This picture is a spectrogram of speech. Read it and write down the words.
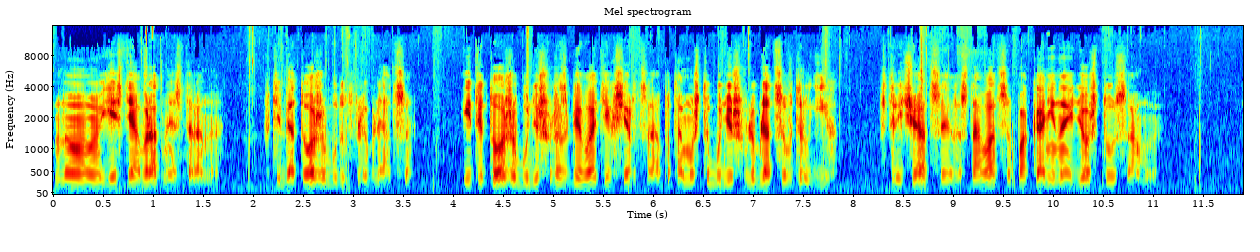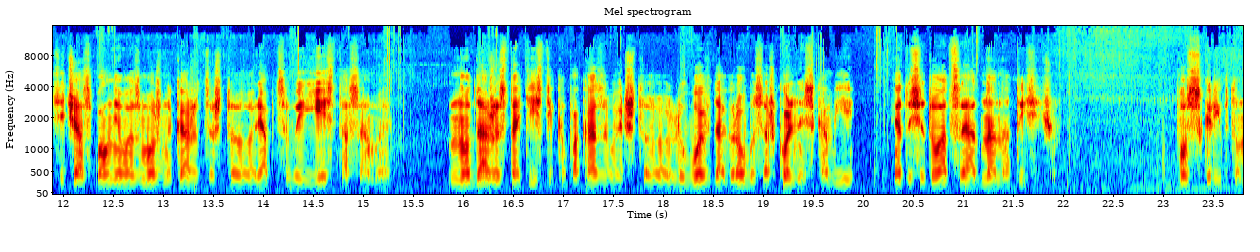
Но есть и обратная сторона – в тебя тоже будут влюбляться. И ты тоже будешь разбивать их сердца, потому что будешь влюбляться в других, встречаться и расставаться, пока не найдешь ту самую. Сейчас вполне возможно кажется, что Рябцева и есть та самая. Но даже статистика показывает, что любовь до гроба со школьной скамьи – это ситуация одна на тысячу. По скриптум,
